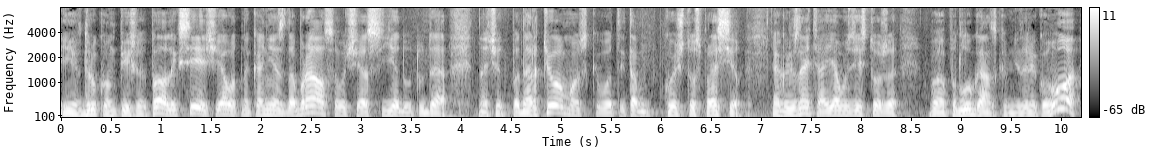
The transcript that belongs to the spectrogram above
И вдруг он пишет, Павел Алексеевич, я вот наконец добрался, вот сейчас еду туда, значит, под Артемовск, вот, и там кое-что спросил. Я говорю, знаете, а я вот здесь тоже под Луганском недалеко. О,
